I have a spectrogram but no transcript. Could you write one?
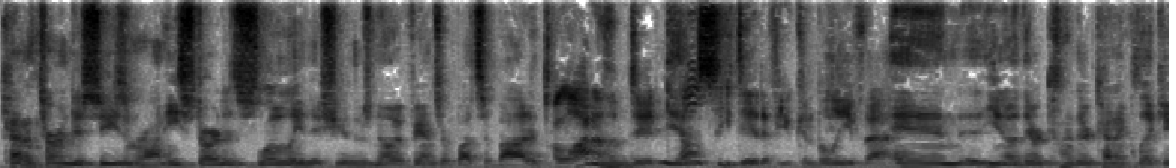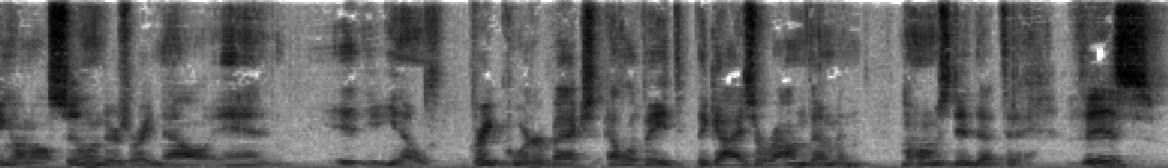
kind of turned his season around. He started slowly this year. There's no ifs ands or buts about it. A lot of them did. Yeah. Kelce did, if you can believe that. And you know they're kind- they're kind of clicking on all cylinders right now, and it, you know great quarterbacks elevate the guys around them, and Mahomes did that today. This,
